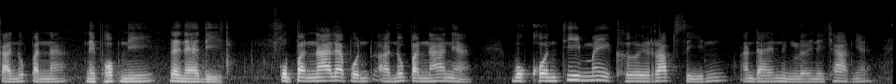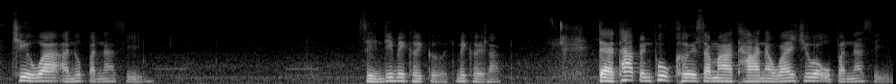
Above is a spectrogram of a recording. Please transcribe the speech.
กับอนุปันนะในภพนี้และในอดีต อุปปันนาและปนอนุปันนาเนี่ยบุคคลที่ไม่เคยรับศีลอันใดหนึ่งเลยในชาติเนี้ยชื่อว่าอนุปันนาศีล ศีลที่ไม่เคยเกิดไม่เคยรับ แต่ถ้าเป็นผู้เคยสมาทานเอาไว้ชื่อว่าอุปนาศีล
